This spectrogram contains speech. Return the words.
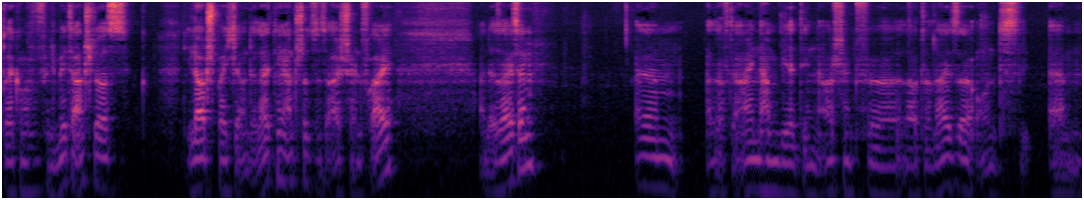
3,5 mm Anschluss, die Lautsprecher und der Lightning-Anschluss ist alles schön frei an der Seite. Ähm, also auf der einen haben wir den Ausschnitt für lauter leiser und ähm,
